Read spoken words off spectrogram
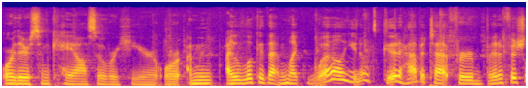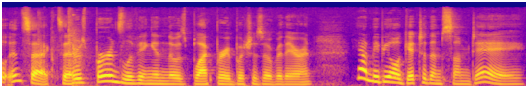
Or there's some chaos over here. Or I mean I look at that and I'm like, well, you know, it's good habitat for beneficial insects. And there's birds living in those blackberry bushes over there and yeah, maybe I'll get to them someday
